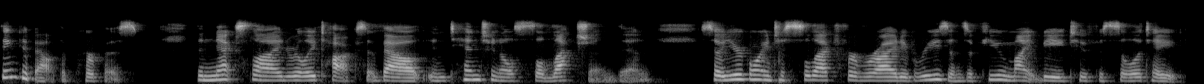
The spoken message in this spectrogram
think about the purpose. The next slide really talks about intentional selection then. So you're going to select for a variety of reasons. A few might be to facilitate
